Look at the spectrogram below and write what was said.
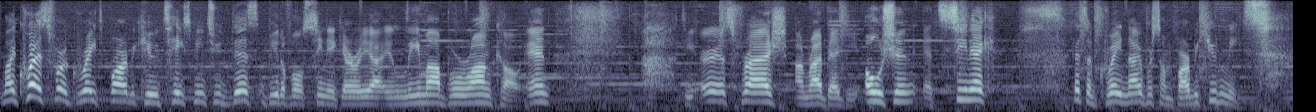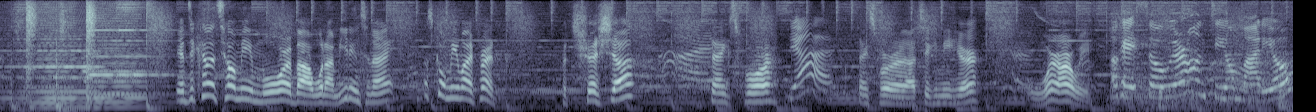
My quest for a great barbecue takes me to this beautiful scenic area in Lima, Barranco. And the air is fresh, I'm right by the ocean, it's scenic. It's a great night for some barbecued meats. And to kind of tell me more about what I'm eating tonight, let's go meet my friend, Patricia. Hi. Thanks for yeah. Thanks for uh, taking me here. where are we? Okay, so we're on Tio Mario.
